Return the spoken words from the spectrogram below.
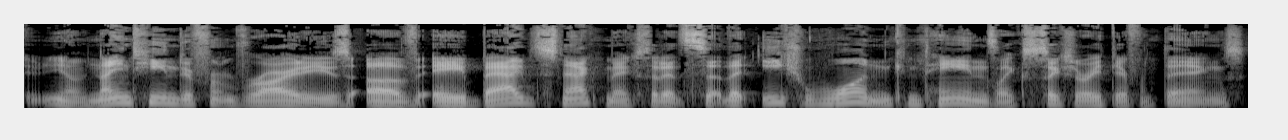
you know 19 different varieties of a bagged snack mix that it's that each one contains like six or eight different things.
